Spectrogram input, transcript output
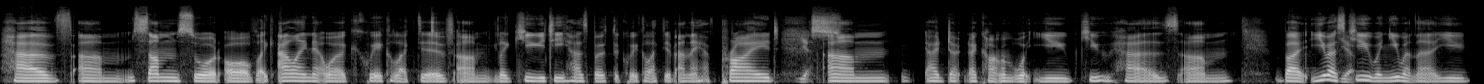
have um, some sort of like ally network, queer collective. Um, like QUT has both the queer collective and they have Pride. Yes. Um, I don't, I can't remember what UQ has, um, but USQ when you went there, you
